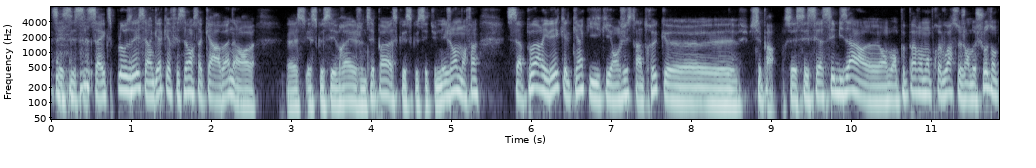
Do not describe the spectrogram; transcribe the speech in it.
ça a explosé, c'est un gars qui a fait ça dans sa caravane, alors est-ce, est-ce que c'est vrai, je ne sais pas, est-ce que, c'est une légende, mais enfin, ça peut arriver, quelqu'un qui, qui enregistre un truc, euh, je sais pas, c'est, assez bizarre, euh, on, on peut pas vraiment prévoir ce genre de choses, donc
